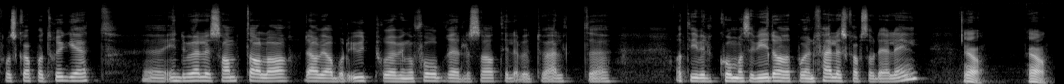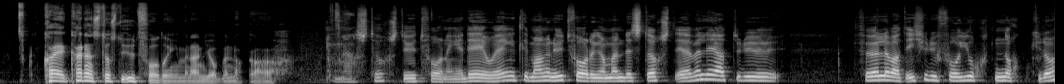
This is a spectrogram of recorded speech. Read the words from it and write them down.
for å skape trygghet. Eh, Individuelle samtaler der vi har både utprøving og forberedelser til eventuelt eh, at de vil komme seg videre på en fellesskapsavdeling. Ja. ja. Hva, er, hva er den største utfordringen med den jobben dere har? Ja, største utfordringen Det er jo egentlig mange utfordringer, men det største er vel det at du føler at ikke du får gjort nok, da.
